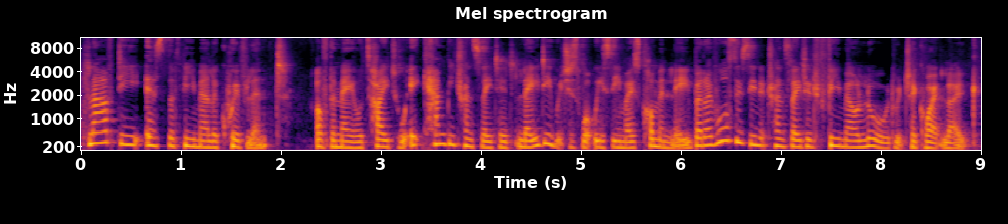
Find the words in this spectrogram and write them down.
Hlavdi is the female equivalent of the male title. It can be translated lady, which is what we see most commonly, but I've also seen it translated female lord, which I quite like.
